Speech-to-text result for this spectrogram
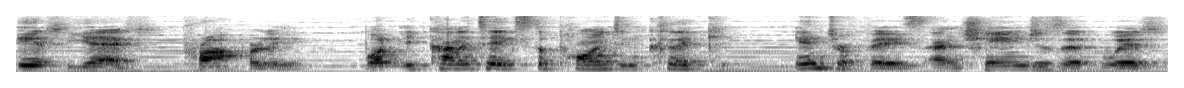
it yet properly, but it kind of takes the point and click interface and changes it with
